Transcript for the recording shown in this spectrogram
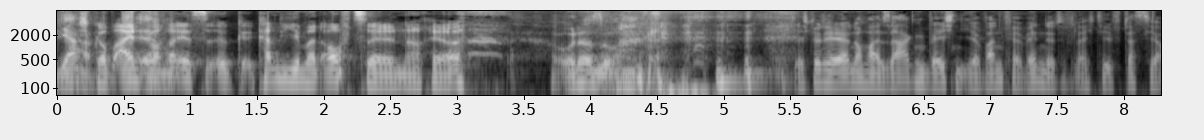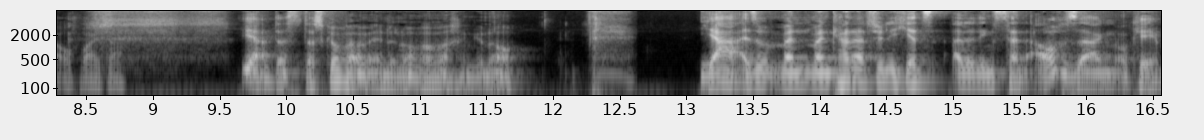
Ja, ich glaube, einfacher ähm, ist, äh, kann die jemand aufzählen nachher. Oder so. ich könnte ja nochmal sagen, welchen ihr wann verwendet. Vielleicht hilft das ja auch weiter. Ja, das, das können wir am Ende nochmal machen, genau. Ja, also man, man kann natürlich jetzt allerdings dann auch sagen, okay,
